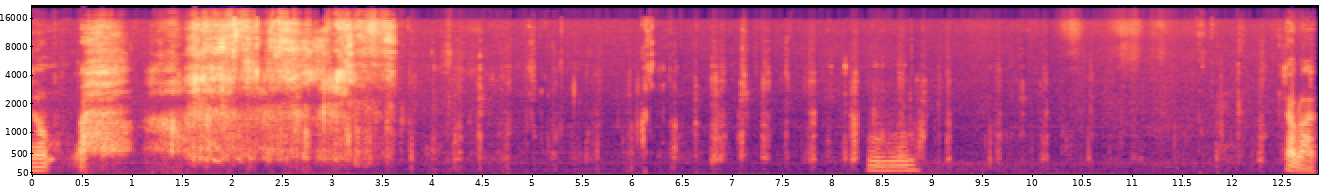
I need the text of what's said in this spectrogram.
าครับมาค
